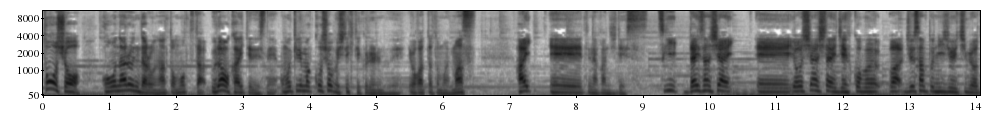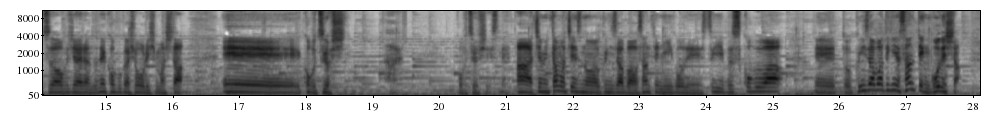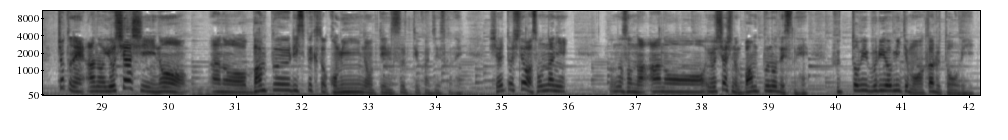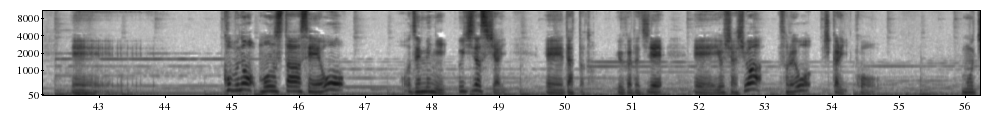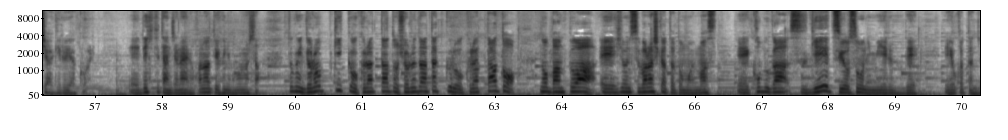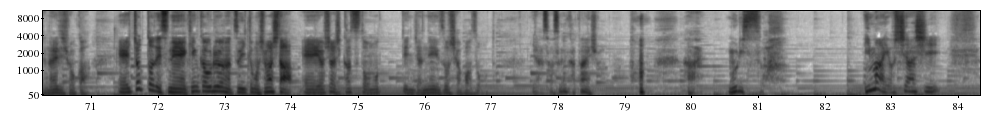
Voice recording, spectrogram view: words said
当初、こうなるんだろうなと思ってた裏を書いてですね、思いっきり真っ向勝負してきてくれるので、よかったと思います。はい、えー、ってな感じです。次、第3試合、えー、ヨシアシ対ジェフコブは13分21秒ツアーオブジャイランドでコブが勝利しました。えー、コブ強し。コブ強しですね。あちなみにタマチェーズの国沢バーは3.25です。次、ブスコブは、えっ、と、国沢バー的には3.5でした。ちょっとね、あの、吉橋の、あの、バンプリスペクト込みの点数っていう感じですかね。試合としてはそんなに、そんなそんな、あの、吉橋のバンプのですね、吹っ飛びぶりを見てもわかる通り、えー、コブのモンスター性を前面に打ち出す試合えー、だったという形で、えー、吉橋はそれをしっかりこう持ち上げる役割、え、できてたんじゃないのかなというふうに思いました特にドロップキックを食らった後ショルダータックルを食らった後のバンプは、えー、非常に素晴らしかったと思います、えー、コブがすげえ強そうに見えるので良、えー、かったんじゃないでしょうかえー、ちょっとですね、喧嘩売るようなツイートもしました。えー、吉橋勝つと思ってんじゃねえぞ、シャバゾウと。いや、さすがに勝たないでしょ。はい。無理っすわ。今、吉橋、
